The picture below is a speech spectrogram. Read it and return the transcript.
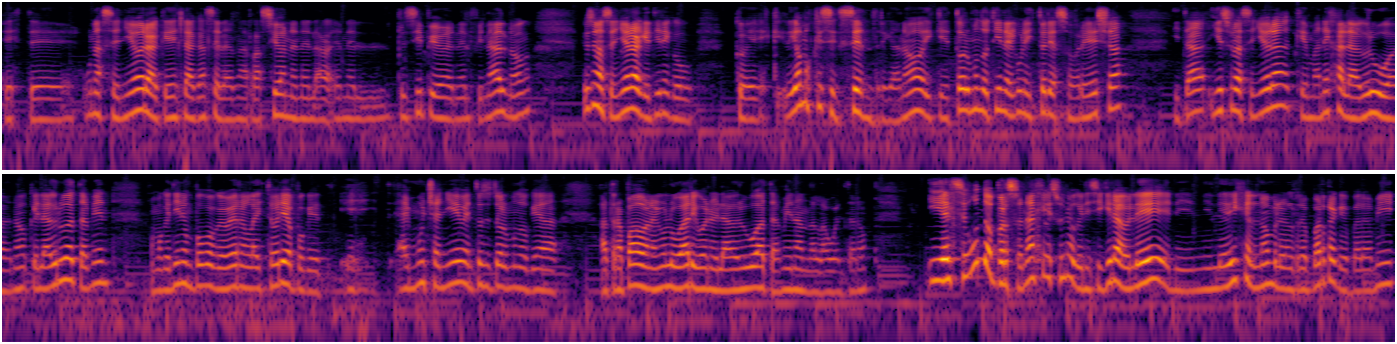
este, una señora que es la que hace la narración en el, en el principio en el final, ¿no? Es una señora que tiene que- digamos que es excéntrica, ¿no? Y que todo el mundo tiene alguna historia sobre ella y ta, y es una señora que maneja la grúa, ¿no? Que la grúa también como que tiene un poco que ver en la historia porque eh, hay mucha nieve, entonces todo el mundo queda atrapado en algún lugar y bueno, y la grúa también anda en la vuelta, ¿no? Y el segundo personaje es uno que ni siquiera hablé, ni, ni le dije el nombre del reparto, que para mí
